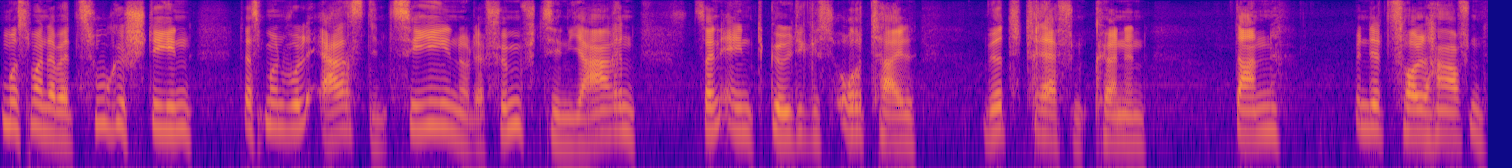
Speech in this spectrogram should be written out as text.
muss man aber zugestehen, dass man wohl erst in 10 oder 15 Jahren sein endgültiges Urteil wird treffen können. Dann, wenn der Zollhafen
